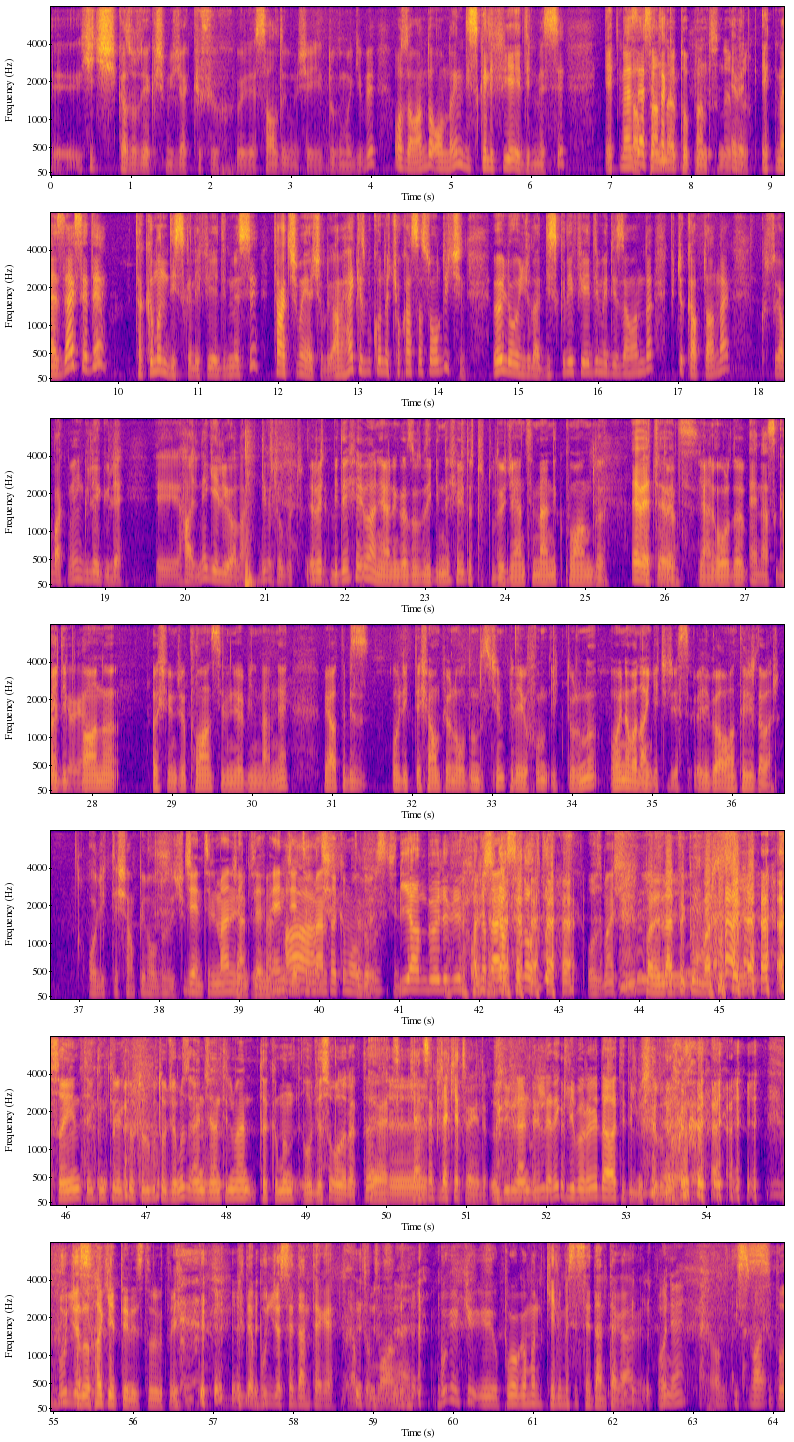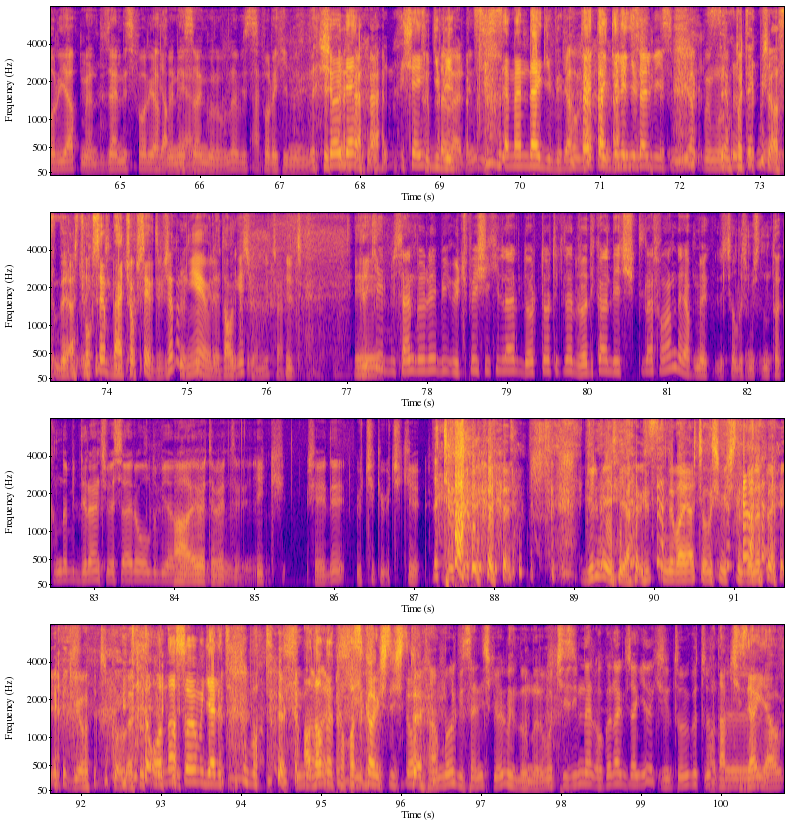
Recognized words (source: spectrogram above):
E, hiç gazoza yakışmayacak küfür böyle saldırı şey durumu gibi. O zaman da onların diskalifiye edilmesi etmezlerse Kaptanlar takım, toplantısında yapıyor. Evet etmezlerse de takımın diskalifiye edilmesi tartışmaya açılıyor. Ama herkes bu konuda çok hassas olduğu için öyle oyuncular diskalifiye edilmediği zaman da bütün kaptanlar kusura bakmayın güle güle e, haline geliyorlar. Değil mi Turgut? Evet bir de şey var yani gazoz liginde şey de tutuluyor. Centilmenlik puanı da Evet tutuluyor. evet. Yani orada en az belli bir puanı aşınca puan siliniyor bilmem ne. Veyahut da biz o ligde şampiyon olduğumuz için playoff'un ilk turunu oynamadan geçeceğiz. Öyle bir avantajı da var o ligde şampiyon olduğunuz için. Centilmen ligde. Centilmen. En centilmen takım olduğumuz tabii. için. Bir an böyle bir halüsinasyon oldu. o zaman şimdi paralel e, takım var. sayın, sayın Teknik Direktör Turgut hocamız en centilmen takımın hocası olarak da evet, e, kendisine plaket verelim. Ödüllendirilerek Libero'ya davet edilmiş durumda. evet, evet. bunca Bunu hak ettiniz Turgut Bey. bir de bunca sedantere yaptım bu abi. Bugünkü e, programın kelimesi sedanter abi. O ne? İsmail... Spor yapmayan, düzenli spor yapmayan, yapmayan. insan grubuna biz yani, spor kimliğinde. Şöyle şey gibi. Semender gibi. Ya gerçekten bilimsel bir isim yapmayayım. Sempatikmiş aslında ya. Çok sev ben çok sevdim canım. Niye öyle? Dal geçmeyin lütfen. Hiç. Peki ee, sen böyle bir 3-5-2'ler, 4-4-2'ler, radikal değişiklikler falan da yapmaya çalışmıştın. Takımda bir direnç vesaire oldu bir ara. Ha evet evet. İlk şeydi 3-2-3-2. Gülmeyin ya üstünde bayağı çalışmıştım ben geometrik olarak. Ondan sonra mı geldi takım bu? Adamların kafası karıştı işte o. Tam Morgül sen hiç görmedin onları. O çizimler o kadar güzel geliyor ki şimdi Turgut'un. Adam çizer e, ya.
